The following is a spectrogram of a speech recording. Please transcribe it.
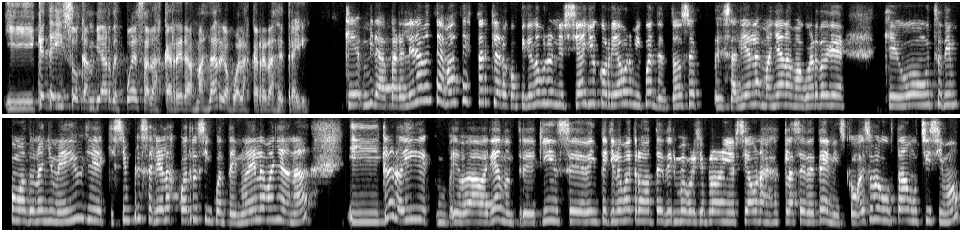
¿Y qué te hizo cambiar después a las carreras más largas o a las carreras de trail? Que mira, paralelamente, además de estar, claro, compitiendo por la universidad, yo corría por mi cuenta, entonces eh, salía en las mañanas, me acuerdo que, que hubo mucho tiempo, más de un año y medio, que, que siempre salía a las 4.59 de la mañana, y claro, ahí iba variando entre 15, 20 kilómetros antes de irme, por ejemplo, a la universidad a unas clases de tenis, como eso me gustaba muchísimo,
